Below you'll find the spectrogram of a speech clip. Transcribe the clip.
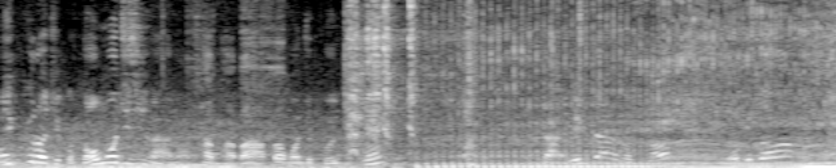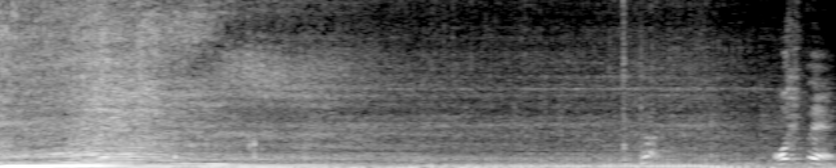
미끄러지고 넘어지지는 않아. 자, 봐봐. 아빠가 먼저 보여줄게. 자, 일단은 넣었어. 여기서 자, 어때?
